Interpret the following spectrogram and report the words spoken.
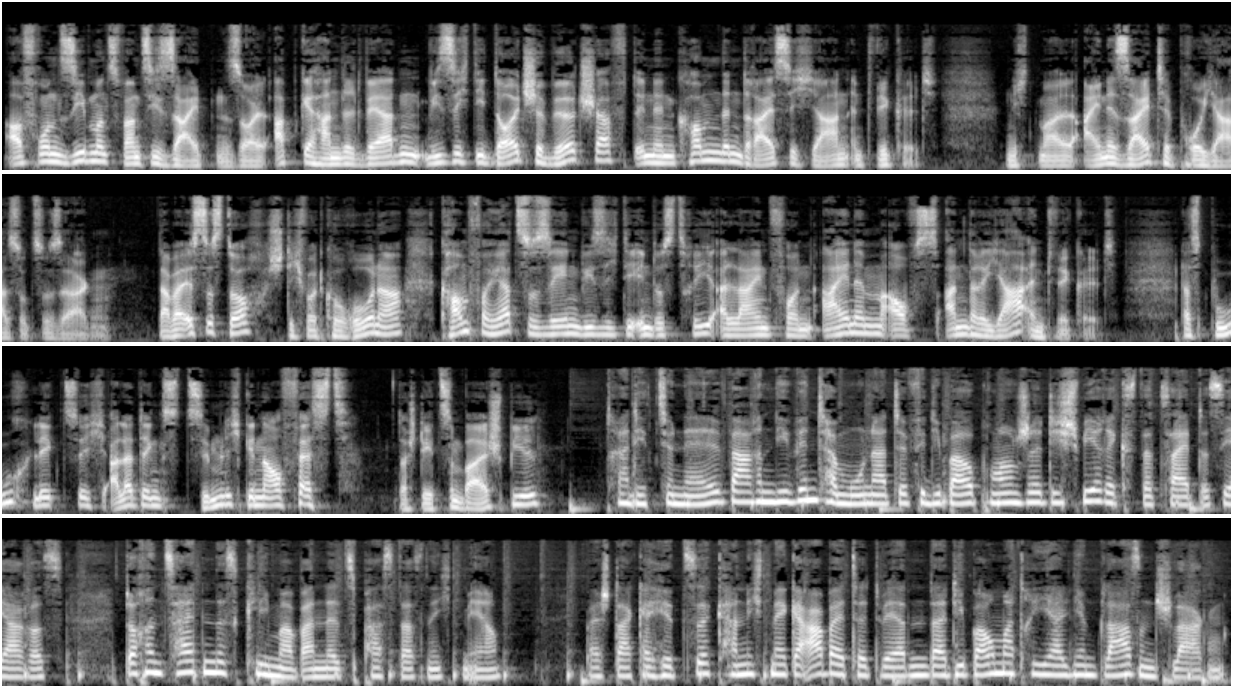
Auf rund 27 Seiten soll abgehandelt werden, wie sich die deutsche Wirtschaft in den kommenden 30 Jahren entwickelt. Nicht mal eine Seite pro Jahr sozusagen. Dabei ist es doch, Stichwort Corona, kaum vorherzusehen, wie sich die Industrie allein von einem aufs andere Jahr entwickelt. Das Buch legt sich allerdings ziemlich genau fest. Da steht zum Beispiel, Traditionell waren die Wintermonate für die Baubranche die schwierigste Zeit des Jahres. Doch in Zeiten des Klimawandels passt das nicht mehr. Bei starker Hitze kann nicht mehr gearbeitet werden, da die Baumaterialien Blasen schlagen.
